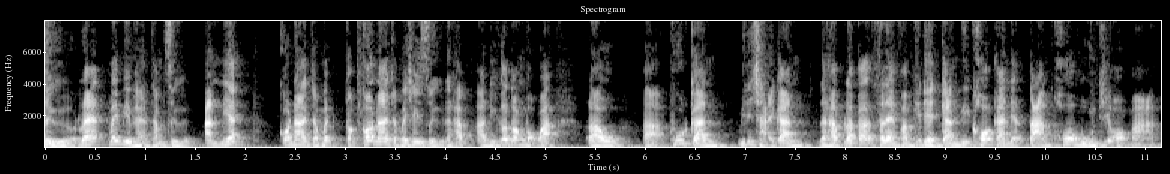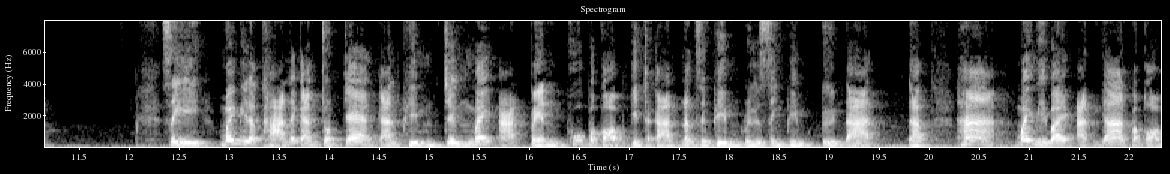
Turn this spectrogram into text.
สื่อและไม่มีแผนทำสื่อ อันเนี้ยก็น่าจะไม่ก็น่าจะไม่ใช่สื่อนะครับ อันนี้ก็ต้องบอกว่าเราอ่าพูดกันวินิจฉัยกันนะครับ แล้วก็แสดงความคิดเห็นกันวิเคราะห์กันเนี่ยตามข้อมูลที่ออกมา 4. ไม่มีหลักฐานในการจดแจ้งการพิมพ์ จึงไม่อาจเป็นผู้ประกอบกิจการหนังสือพิมพ์ หรือสิ่งพิมพ์อื่นได้นะครับ 5. ไม่มีใบอนุญาตประกอบ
